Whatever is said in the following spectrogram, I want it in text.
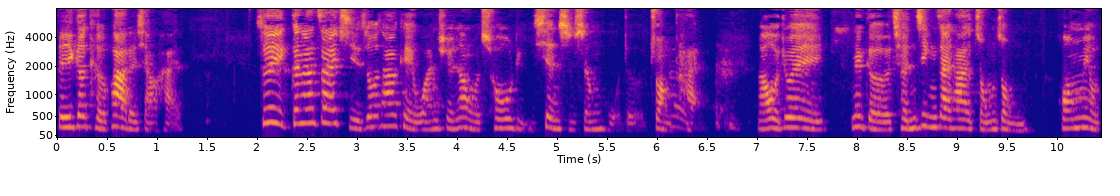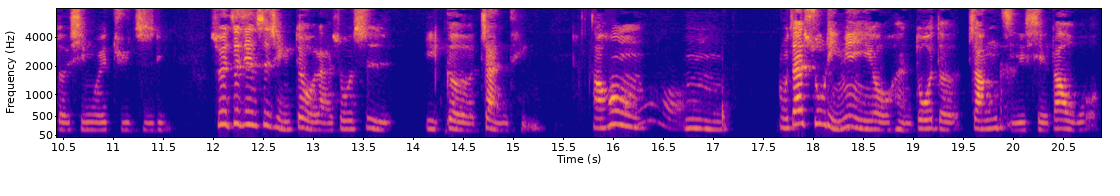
的一个可怕的小孩，所以跟他在一起的时候，他可以完全让我抽离现实生活的状态，然后我就会那个沉浸在他的种种荒谬的行为举止里，所以这件事情对我来说是一个暂停。然后，嗯，我在书里面也有很多的章节写到我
